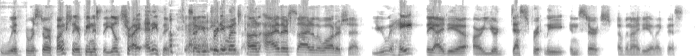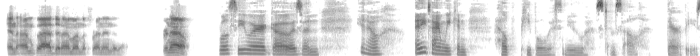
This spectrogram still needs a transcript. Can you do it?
with to restore function of your penis that you'll try anything. Try so you're pretty anything. much on either side of the watershed. You hate the idea, or you're desperately in search of an idea like this. And I'm glad that I'm on the front end of that. For now, we'll see where it goes. And, you know, anytime we can help people with new stem cell therapies,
